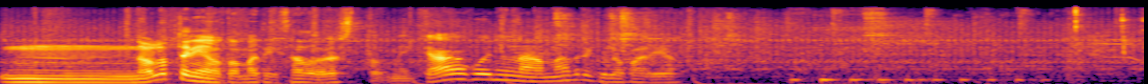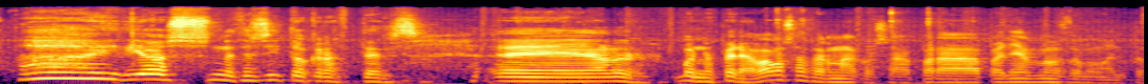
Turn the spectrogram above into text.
Mm, no lo tenía automatizado esto. Me cago en la madre que lo parió. Ay, Dios, necesito crafters. Eh, a ver, bueno, espera, vamos a hacer una cosa para apañarnos de momento.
